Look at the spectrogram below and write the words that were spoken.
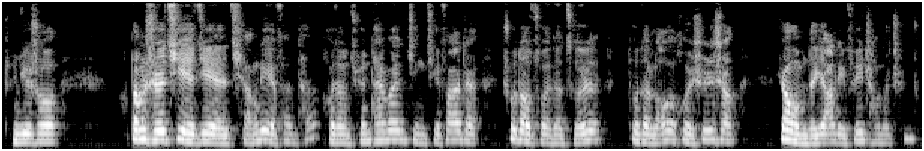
陈菊说，当时企业界强烈反弹，好像全台湾景气发展受到阻碍的责任都在劳委会身上，让我们的压力非常的沉重。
